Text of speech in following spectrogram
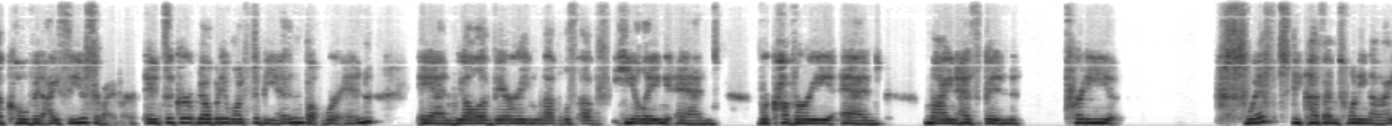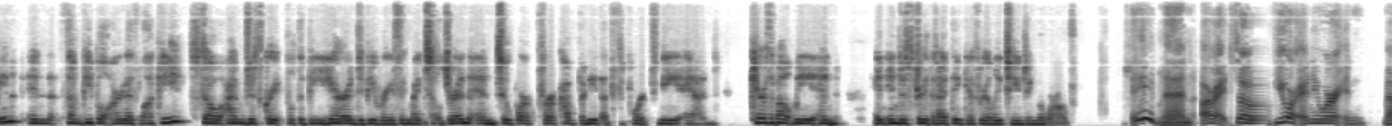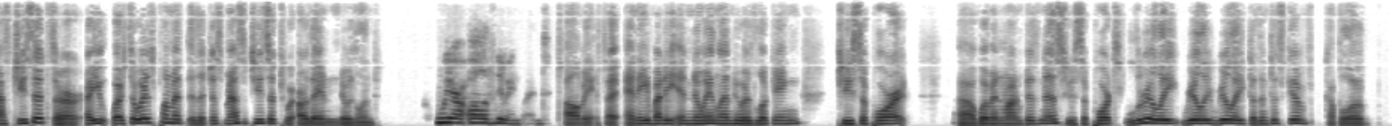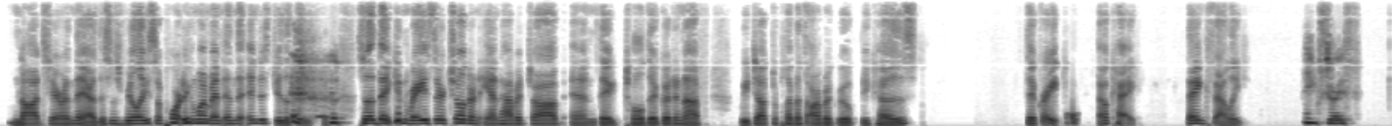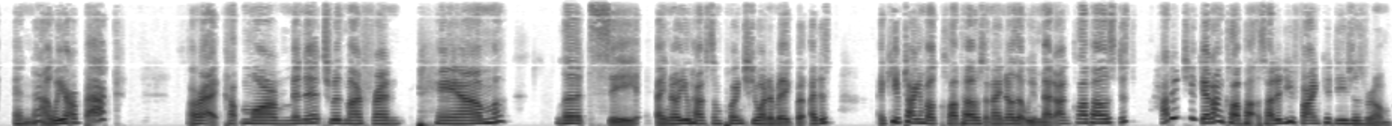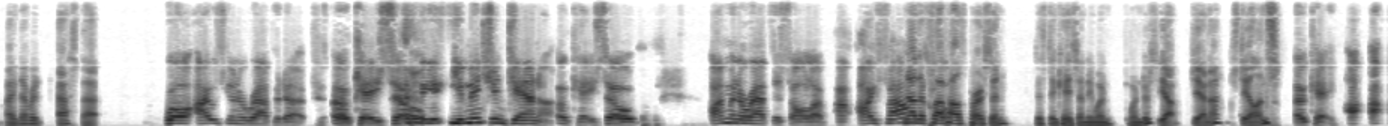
a COVID ICU survivor. It's a group nobody wants to be in, but we're in. And we all have varying levels of healing and recovery. And mine has been pretty swift because I'm 29 and some people aren't as lucky. So I'm just grateful to be here and to be raising my children and to work for a company that supports me and cares about me and an industry that I think is really changing the world. Amen. All right. So if you are anywhere in Massachusetts, or are you? So where's Plymouth? Is it just Massachusetts? Or are they in New England? We are all of New England. All of it. So anybody in New England who is looking to support uh, women-run business, who supports really, really, really doesn't just give a couple of nods here and there. This is really supporting women in the industry that they so that they can raise their children and have a job. And they told they're good enough. Reach out to Plymouth Armor Group because they're great. Okay. Thanks, Allie. Thanks, Joyce. And now we are back all right, a couple more minutes with my friend Pam. Let's see. I know you have some points you want to make, but I just I keep talking about Clubhouse, and I know that we met on Clubhouse. Just how did you get on Clubhouse? How did you find Khadijah's room? I never asked that. Well, I was going to wrap it up. Okay, so you, you, mentioned Jana. Okay, so I'm going to wrap this all up. I, I found another Clubhouse person. Just in case anyone wonders. Yeah, Jana Stalins. Okay,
